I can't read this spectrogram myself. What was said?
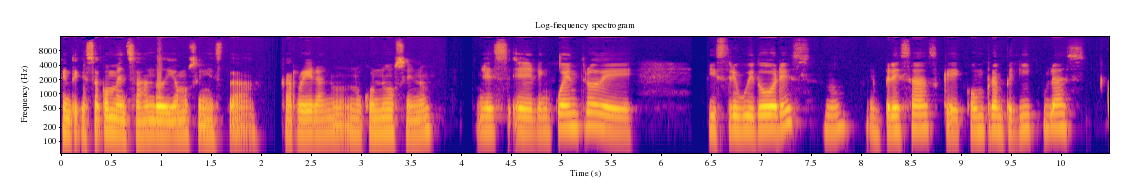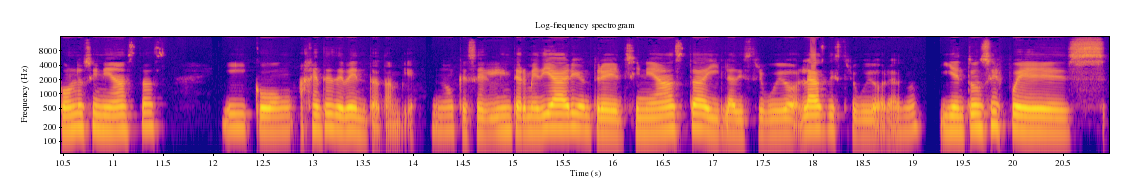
gente que está comenzando, digamos, en esta carrera no, no conoce, ¿no? Es el encuentro de distribuidores, ¿no? empresas que compran películas con los cineastas y con agentes de venta también, ¿no? que es el intermediario entre el cineasta y la distribuidor, las distribuidoras. ¿no? Y entonces, pues,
